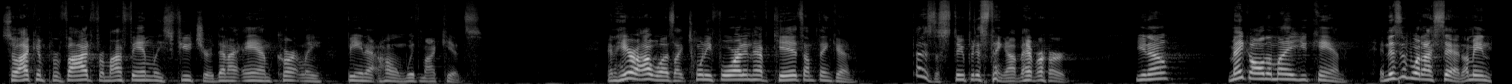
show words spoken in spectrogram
so I can provide for my family's future than I am currently being at home with my kids. And here I was, like 24, I didn't have kids. I'm thinking, that is the stupidest thing I've ever heard. You know, make all the money you can. And this is what I said. I mean,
